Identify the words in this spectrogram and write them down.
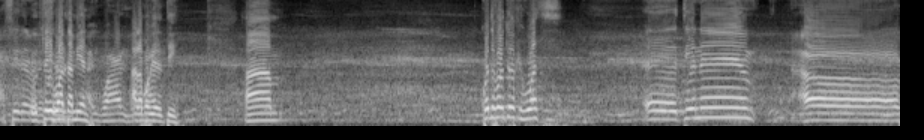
así debe de Usted igual también. Ah, Igual. A la movida de ti. Am, ¿Cuántos fueron los que jugaste? Eh, tiene ah,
